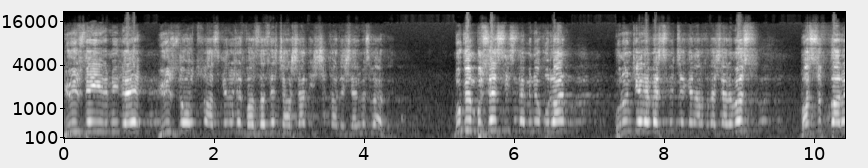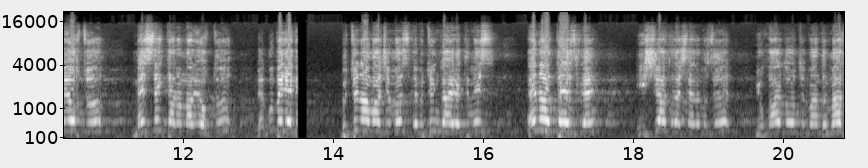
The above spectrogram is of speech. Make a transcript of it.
yüzde yirmi ile yüzde otuz asgari ücret fazlasıyla çalışan işçi kardeşlerimiz vardı. Bugün bu ses sistemini kuran, bunun ceremesini çeken arkadaşlarımız vasıfları yoktu, meslek tanımları yoktu ve bu belediye bütün amacımız ve bütün gayretimiz en altta ezilen işçi arkadaşlarımızı yukarı doğru tırmandırmak,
